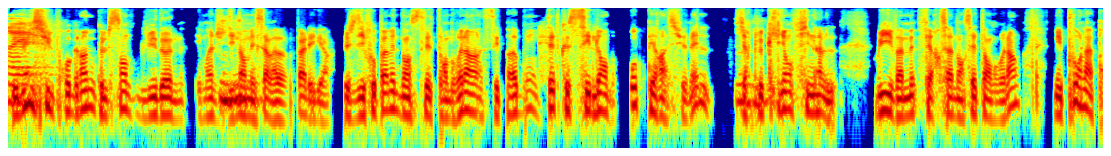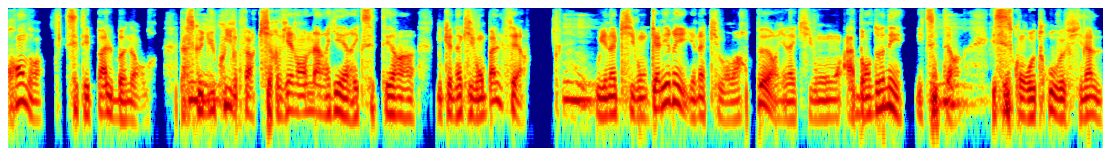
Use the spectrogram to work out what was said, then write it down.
Et lui, il suit le programme que le centre lui donne. Et moi, je dis non, mhm. mais ça va pas, les gars. je dis, il faut pas mettre dans cet ordre-là. C'est pas bon. Peut-être que c'est l'ordre opérationnel. C'est-à-dire que le mhm. client final, lui, il va faire ça dans cet ordre-là. Mais pour l'apprendre, c'était pas le bon ordre. Parce que du mhm. coup, il va falloir qu'il revienne en arrière, etc. Donc, il y en a qui vont pas le faire. Ou il y en a qui vont galérer, il y en a qui vont avoir peur, il y en a qui vont abandonner, etc. Et c'est ce qu'on retrouve au final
